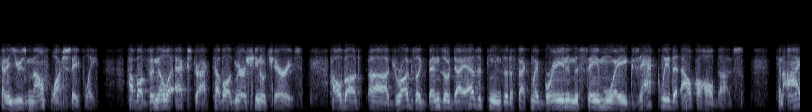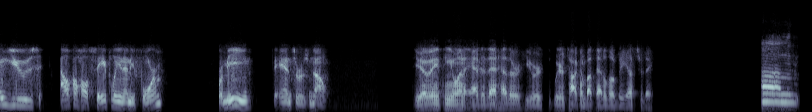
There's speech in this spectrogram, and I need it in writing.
Can I use mouthwash safely? How about vanilla extract? How about maraschino cherries? How about uh, drugs like benzodiazepines that affect my brain in the same way exactly that alcohol does? Can I use alcohol safely in any form? For me, the answer is no. Do you have anything you want to add to that, Heather? You were we were talking about that a little bit yesterday. Um,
